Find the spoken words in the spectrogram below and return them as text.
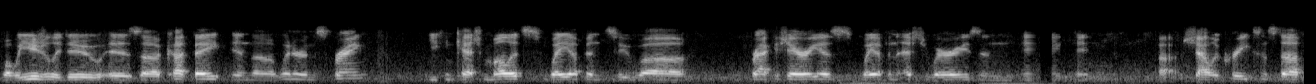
what we usually do is uh, cut bait in the winter and the spring. You can catch mullets way up into uh, brackish areas, way up in the estuaries and in uh, shallow creeks and stuff.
